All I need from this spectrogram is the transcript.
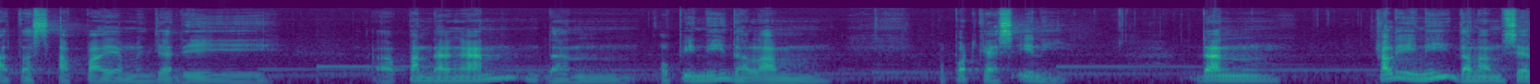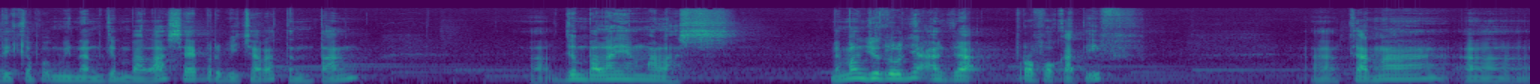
atas apa yang menjadi uh, pandangan dan opini dalam podcast ini. Dan kali ini dalam seri kepemimpinan gembala saya berbicara tentang uh, gembala yang malas. Memang judulnya agak provokatif uh, karena uh,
